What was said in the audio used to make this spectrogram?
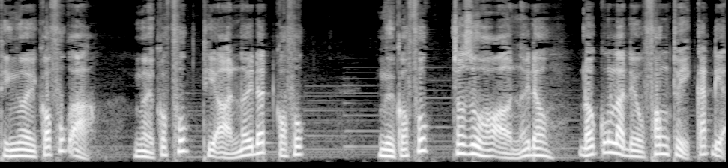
thì người có phúc ở, người có phúc thì ở nơi đất có phúc. Người có phúc cho dù họ ở nơi đâu, đó cũng là điều phong thủy cát địa.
